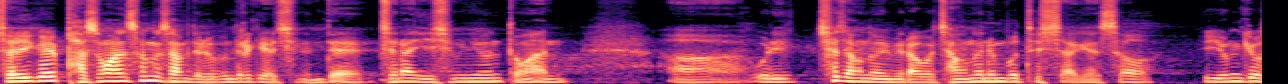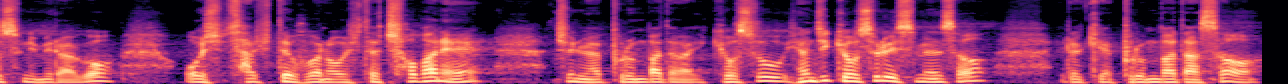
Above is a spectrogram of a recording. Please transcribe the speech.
저희 교회 파송한 성교사님들 여러분들 계시는데 지난 26년 동안 어, 우리 최 장로님이라고 장로님부터 시작해서 윤 교수님이라고 50, 40대 후반, 50대 초반에 주님의 부름받아 교수, 현직 교수로 있으면서 이렇게 부름받아서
